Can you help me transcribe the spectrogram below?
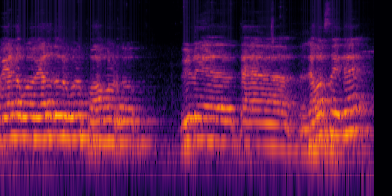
వేళ్ళ వీళ్ళ దూరం కూడా పోకూడదు. వీళ్ళు రివర్స్ అయితే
